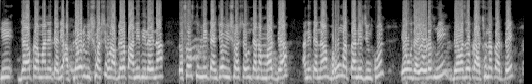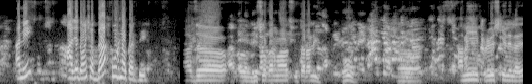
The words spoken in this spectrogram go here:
की ज्याप्रमाणे त्यांनी आपल्यावर विश्वास ठेवून आपल्याला पाणी दिलंय ना तसंच तुम्ही त्यांच्यावर विश्वास ठेवून त्यांना मत द्या आणि त्यांना बहुमताने जिंकून येऊ द्या. एवढंच मी देवाजवळ प्रार्थना करते आणि माझे दोन शब्द पूर्ण करते. आज विश्वकर्मा सुताराली होऊन आम्ही प्रवेश केलेला आहे.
